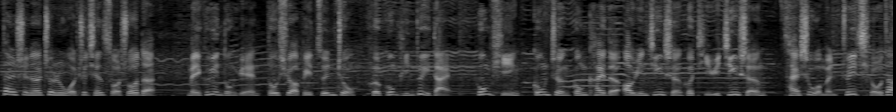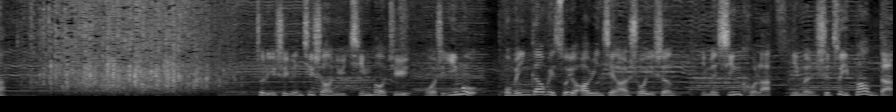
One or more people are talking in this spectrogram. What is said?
但是呢，正如我之前所说的，每个运动员都需要被尊重和公平对待，公平、公正、公开的奥运精神和体育精神才是我们追求的。这里是元气少女情报局，我是一木。我们应该为所有奥运健儿说一声：你们辛苦了，你们是最棒的。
